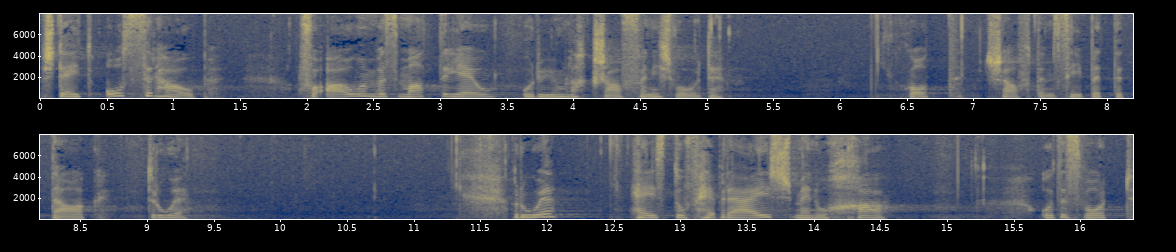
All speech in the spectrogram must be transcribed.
steht außerhalb von allem, was materiell und räumlich geschaffen worden. Gott schafft am siebten Tag die Ruhe. Ruhe heisst auf Hebräisch Menucha. Und das Wort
